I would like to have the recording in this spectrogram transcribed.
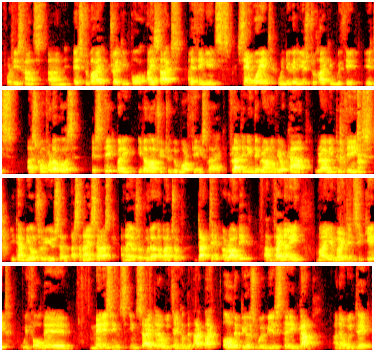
for these hunts an S2by trekking pole ice axe. I think it's same weight when you get used to hiking with it. It's as comfortable as a stick, but it, it, allows you to do more things like flattening the ground of your camp, grabbing two things. It can be also used as an ice axe. And I also put a, a bunch of duct tape around it. And finally, my emergency kit with all the medicines inside that I will take on the backpack. All the pills will be staying camp and I will take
